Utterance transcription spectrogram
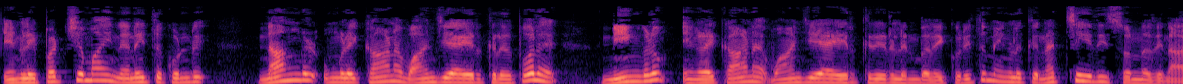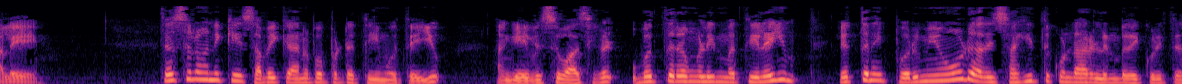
எங்களை பட்சமாய் நினைத்துக் கொண்டு நாங்கள் உங்களை காண வாஞ்சியாயிருக்கிறது போல நீங்களும் எங்களை காண வாஞ்சியாயிருக்கிறீர்கள் என்பதை குறித்தும் எங்களுக்கு நற்செய்தி சொன்னதினாலே. தெசலோனிக்கே சபைக்கு அனுப்பப்பட்ட தீமோத்தேயு அங்கே விசுவாசிகள் உபத்திரவங்களின் மத்தியிலேயும் எத்தனை பொறுமையோடு அதை சகித்துக் கொண்டார்கள் என்பதை குறித்த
